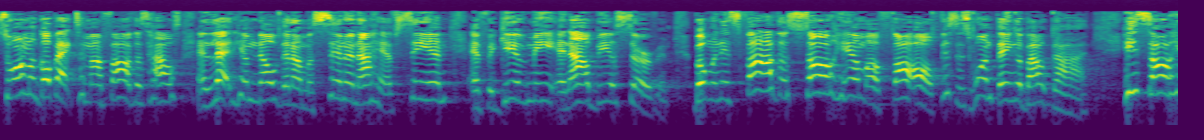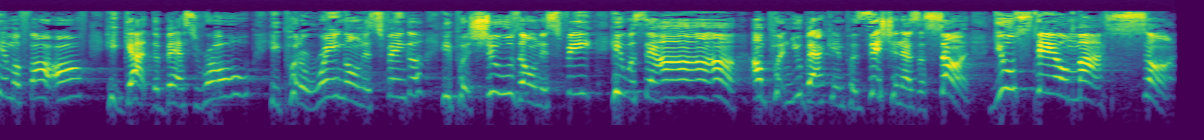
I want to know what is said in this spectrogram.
So I'm going to go back to my father's house and let him know that I'm a sinner and I have sinned and forgive me and I'll be a servant. But when his father saw him afar off, this is one thing about God. He saw him afar off. He got the best robe. He put a ring on his finger. He put shoes on his feet. He was saying, uh, uh, uh, I'm putting you back in position as a son. You still my son.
